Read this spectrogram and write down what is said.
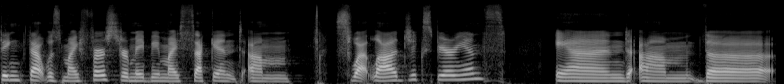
think that was my first or maybe my second um, sweat lodge experience. And um, the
